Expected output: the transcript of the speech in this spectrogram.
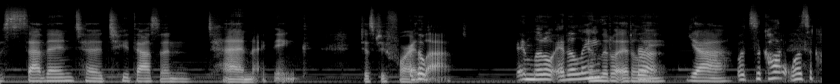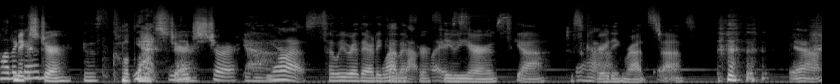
07 to 2010, I think, just before I left. In Little Italy, In Little Italy. yeah. what's it called? What's it called again? Mixture. It was called Yes, Mixture. mixture. Yeah. Yes. So we were there together for a few years. Yeah. Just Yeah. creating rad stuff. Yeah.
